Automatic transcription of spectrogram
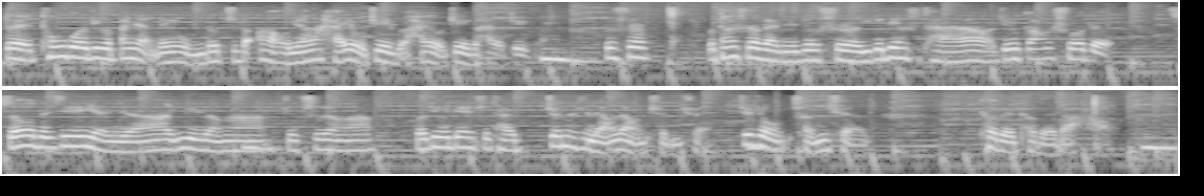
对，通过这个颁奖典礼，我们都知道，哦，原来还有这个，还有这个，还有这个。嗯，就是我当时的感觉就是一个电视台啊，就是刚刚说的。所有的这些演员啊、艺人啊、主持人啊，和这个电视台真的是两两成全，这种成全特别特别的好。嗯，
